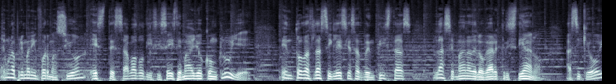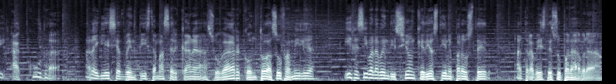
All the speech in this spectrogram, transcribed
En una primera información, este sábado 16 de mayo concluye en todas las iglesias adventistas la Semana del Hogar Cristiano, así que hoy acuda a la iglesia adventista más cercana a su hogar con toda su familia y reciba la bendición que Dios tiene para usted a través de su palabra.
